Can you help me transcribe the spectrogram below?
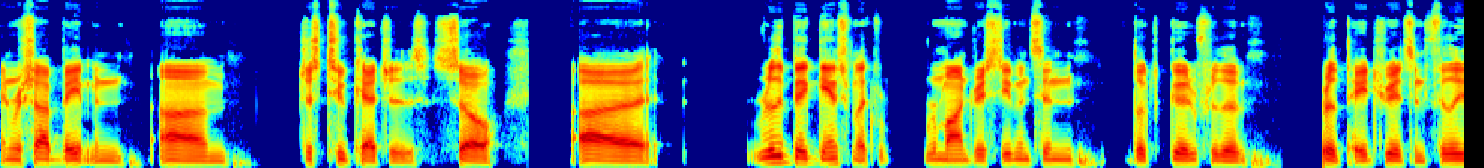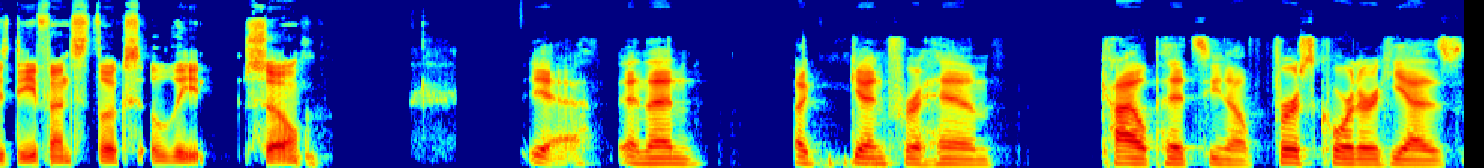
and Rashod Bateman um just two catches. So, uh, really big games from like Rhamondre Stevenson looked good for the for the Patriots, and Philly's defense looks elite. So, Yeah, and then again for him, Kyle Pitts. You know, first quarter he has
